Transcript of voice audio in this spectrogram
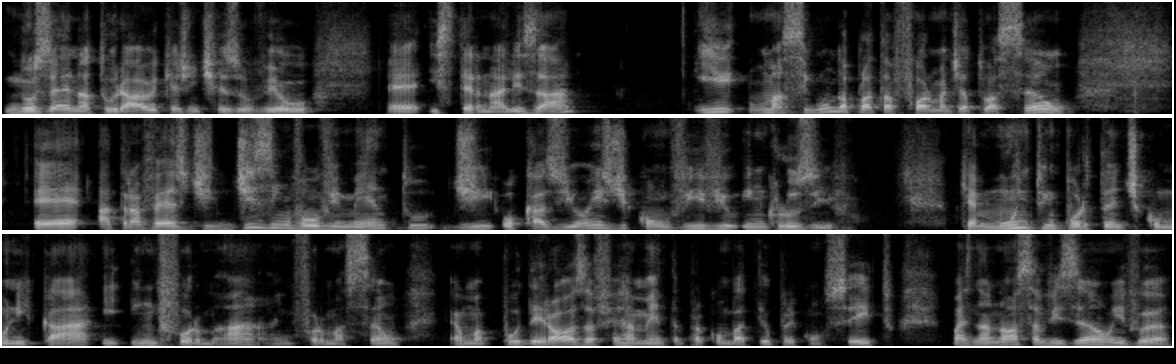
nos é natural e que a gente resolveu é, externalizar. E uma segunda plataforma de atuação é através de desenvolvimento de ocasiões de convívio inclusivo. Porque é muito importante comunicar e informar. A informação é uma poderosa ferramenta para combater o preconceito, mas na nossa visão, Ivan,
